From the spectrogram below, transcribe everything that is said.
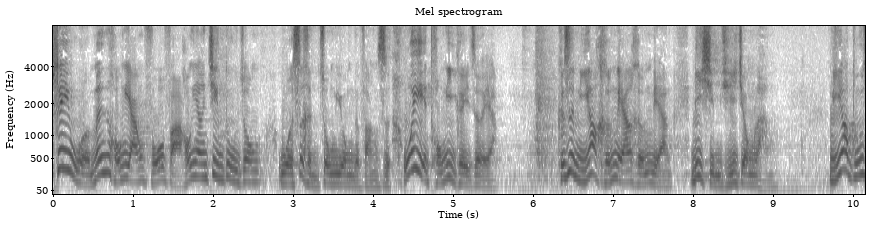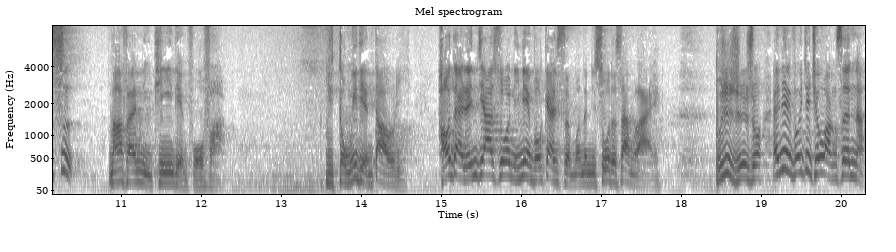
所以，我们弘扬佛法、弘扬净度中，我是很中庸的方式，我也同意可以这样。可是你要衡量衡量，你喜不喜中郎？你要不是，麻烦你听一点佛法，你懂一点道理。好歹人家说你念佛干什么呢？你说得上来，不是只是说，哎，念佛就求往生呐？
